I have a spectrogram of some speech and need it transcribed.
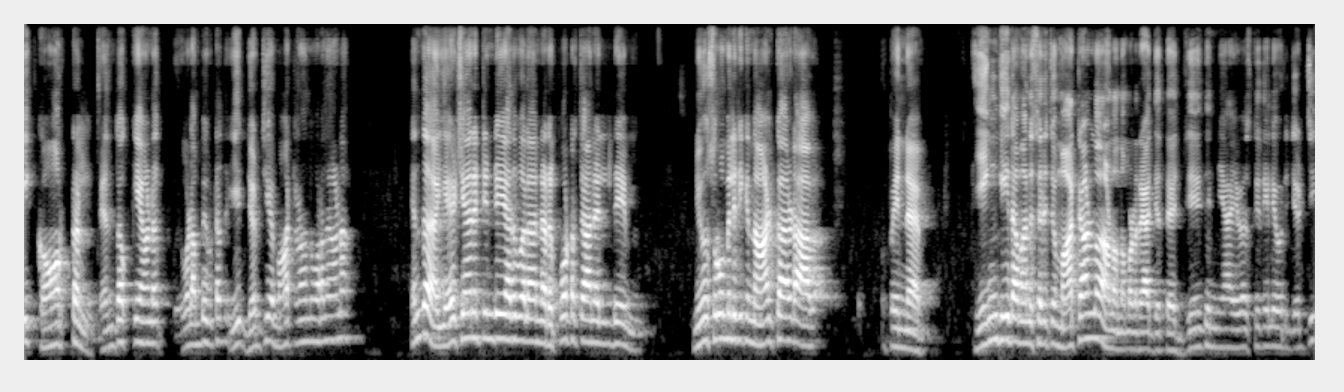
ഈ കാർട്ടൽ എന്തൊക്കെയാണ് വിളമ്പി വിട്ടത് ഈ ജഡ്ജിയെ മാറ്റണമെന്ന് പറഞ്ഞതാണ്. എന്താ? ഏഷ്യാനെറ്റിന്റെ അതുപോലെ തന്നെ റിപ്പോർട്ടർ ചാനലിന്റെയും ന്യൂസ് റൂമിലിരിക്കുന്ന ആൾക്കാരുടെ പിന്നെ ഇംഗിതമനുസരിച്ച് മാറ്റാനുള്ളതാണോ നമ്മുടെ രാജ്യത്തെ നീതിന്യായ വ്യവസ്ഥിതിയിലെ ഒരു ജഡ്ജി?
